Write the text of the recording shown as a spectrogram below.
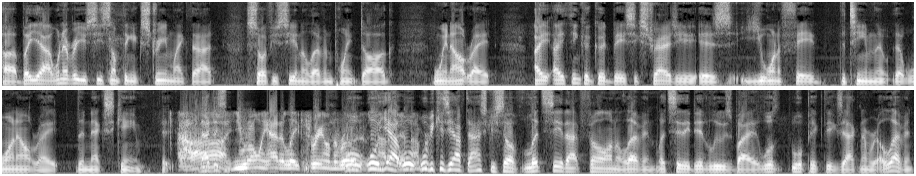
Uh, but yeah, whenever you see something extreme like that, so if you see an 11 point dog win outright, I, I think a good basic strategy is you want to fade the team that, that won outright the next game. It- Ah, you only had to lay three on the road. well, well yeah, well, well, because you have to ask yourself. Let's say that fell on eleven. Let's say they did lose by. We'll we'll pick the exact number eleven.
